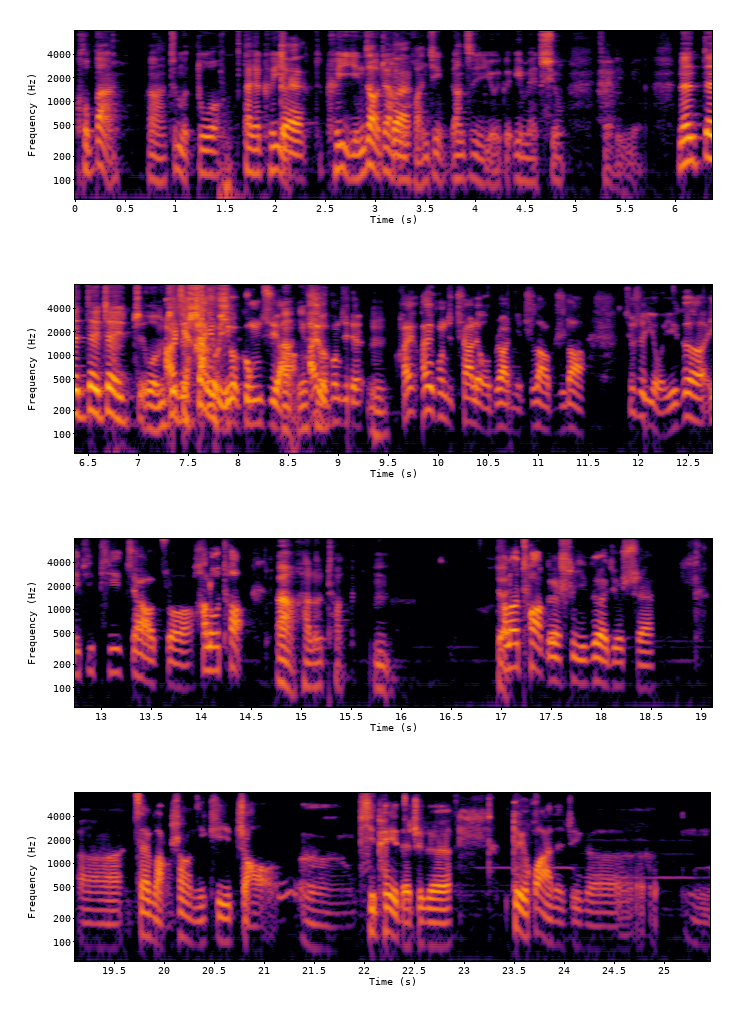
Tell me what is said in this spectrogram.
扣伴。啊，这么多，大家可以可以营造这样的环境，让自己有一个 immersion 在里面。那在在在这我们这个还有一个工具啊，还有工具，嗯，还有还有工具，Charlie，我不知道你知道不知道，就是有一个 A P P 叫做 Hello Talk 啊，Hello Talk，嗯，Hello Talk 是一个就是，呃，在网上你可以找嗯匹配的这个对话的这个嗯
